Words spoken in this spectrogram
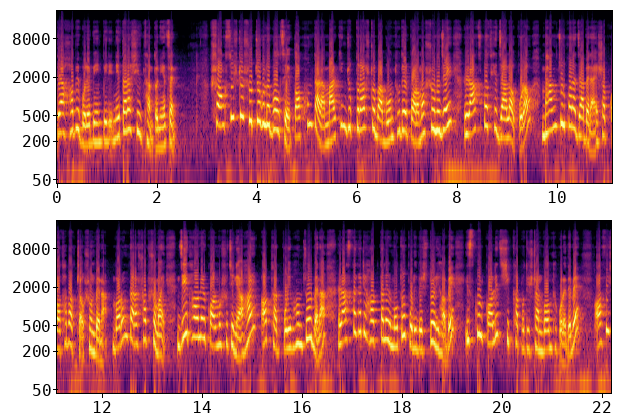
দেওয়া হবে বলে বিএনপির নেতারা সিদ্ধান্ত নিয়েছেন। সংশ্লিষ্ট সূত্রগুলো বলছে, তখন তারা মার্কিন যুক্তরাষ্ট্র বা বন্ধুদের পরামর্শ অনুযায়ী রাজপথে জ্বালাও পোড়াও, ভাঙচুর করা যাবে না, এসব কথাবার্তাও শুনবে না। বরং তারা সবসময় যে ধরনের কর্মসূচি নেওয়া হয়, অর্থাৎ পরিবহন চলবে না, রাস্তাঘাটে হরতালের মতো পরিবেশ তৈরি হবে, স্কুল, কলেজ, শিক্ষা প্রতিষ্ঠান বন্ধ করে দেবে, অফিস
